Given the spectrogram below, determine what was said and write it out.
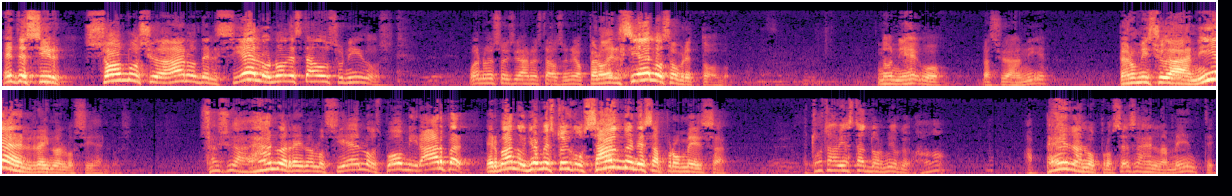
Es decir, somos ciudadanos del cielo, no de Estados Unidos. Bueno, yo soy ciudadano de Estados Unidos, pero del cielo sobre todo. No niego la ciudadanía, pero mi ciudadanía es el reino de los cielos. Soy ciudadano del reino de los cielos. Puedo mirar para... Hermano, yo me estoy gozando en esa promesa. Tú todavía estás dormido. Apenas lo procesas en la mente,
